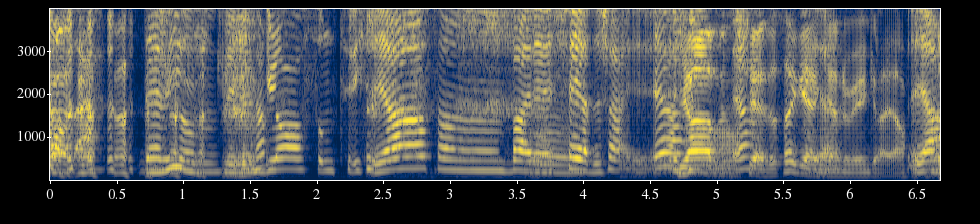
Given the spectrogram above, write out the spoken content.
Det er litt sånn liksom. glad som trist. Ja, som bare kjeder seg. Ja. Ja, men kjeder seg er en genuin greie. Ja.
